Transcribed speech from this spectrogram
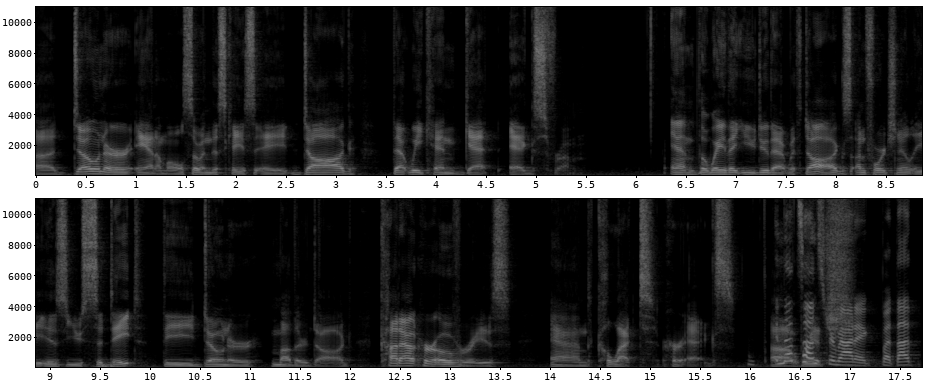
a donor animal, so in this case, a dog that we can get eggs from. And the way that you do that with dogs, unfortunately, is you sedate the donor mother dog, cut out her ovaries, and collect her eggs. And that uh, sounds which- dramatic, but that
